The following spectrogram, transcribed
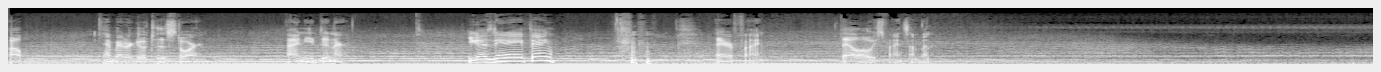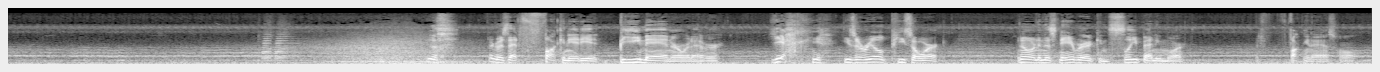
Well, I better go to the store. I need dinner. You guys need anything? They're fine. They'll always find something. Ugh, there goes that fucking idiot, B Man or whatever. Yeah, yeah, he's a real piece of work. No one in this neighborhood can sleep anymore. That fucking asshole.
